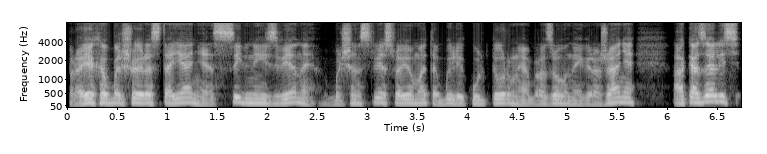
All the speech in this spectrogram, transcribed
Проехав большое расстояние, ссыльные из Вены, в большинстве своем это были культурные образованные горожане, оказались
